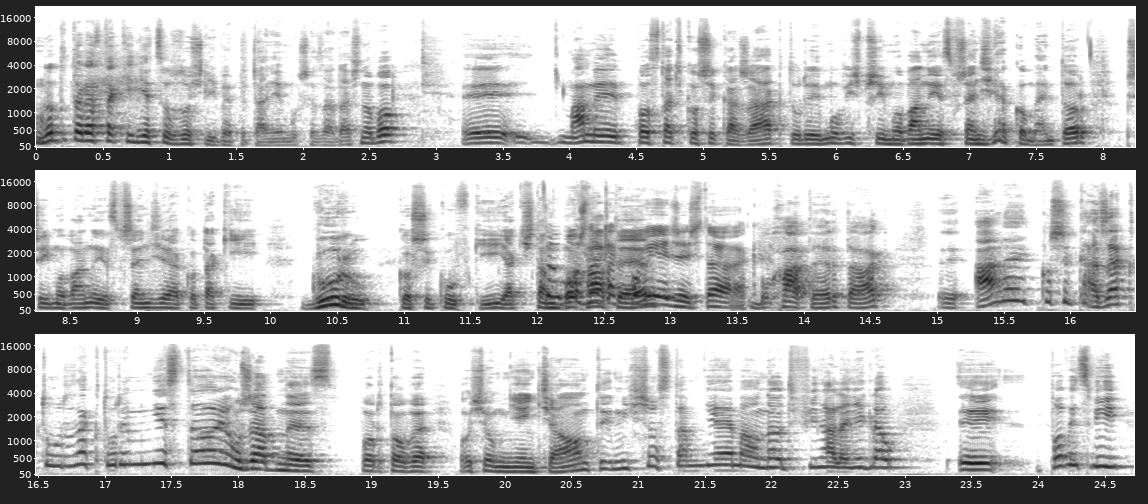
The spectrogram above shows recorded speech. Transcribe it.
No to teraz takie nieco złośliwe pytanie muszę zadać, no bo y, mamy postać koszykarza, który mówisz przyjmowany jest wszędzie jako mentor, przyjmowany jest wszędzie jako taki guru koszykówki, jakiś tam To można bohater. tak powiedzieć, tak. Bohater, tak, y, ale koszykarza, który, za którym nie stoją żadne sportowe osiągnięcia. On tych mistrzostw tam nie ma, on nawet w finale nie grał. Y, powiedz mi,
